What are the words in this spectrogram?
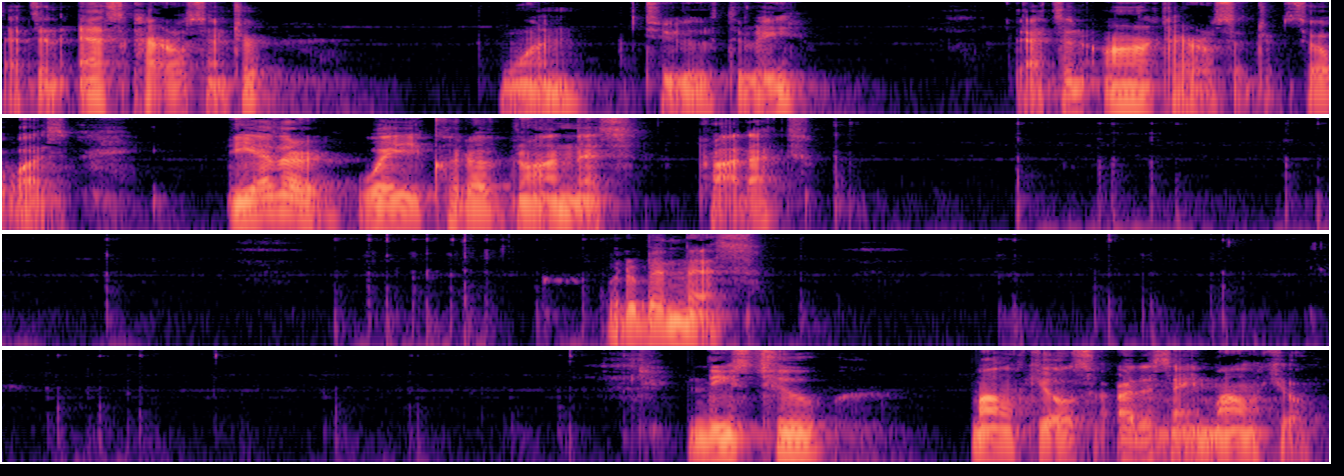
That's an S chiral center. One, two, three. That's an R chiral center. So it was. The other way you could have drawn this product would have been this. These two molecules are the same molecule.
